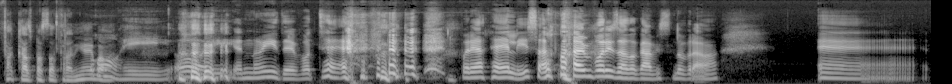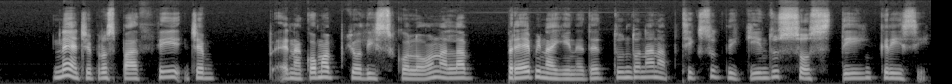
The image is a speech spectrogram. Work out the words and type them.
φακάς πας στα θρανία, είπα. Όχι, όχι, εννοείται ποτέ. Μπορεί να θέλεις, αλλά δεν μπορείς να το κάνεις το πράγμα. Ε, ναι, και προσπαθεί, και είναι ακόμα πιο δύσκολο, αλλά πρέπει να γίνεται τούτο να αναπτύξουν δική τους σωστή κρίση.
